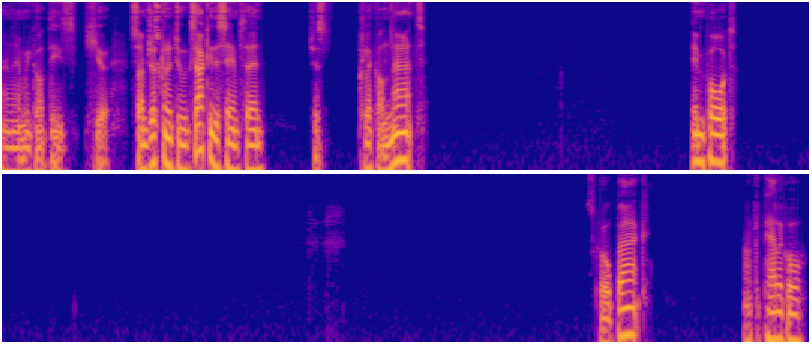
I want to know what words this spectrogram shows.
and then we got these here. So I'm just going to do exactly the same thing. Just click on that. Import. Scroll back. Archipelago.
